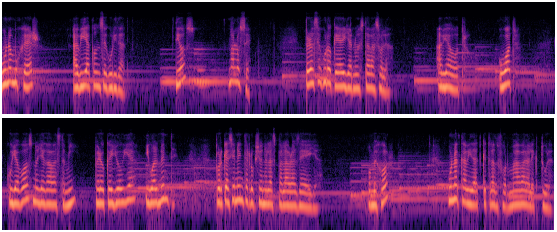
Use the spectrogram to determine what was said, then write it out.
Una mujer había con seguridad. Dios, no lo sé, pero seguro que ella no estaba sola. Había otro, u otra, cuya voz no llegaba hasta mí, pero que yo oía igualmente, porque hacía una interrupción en las palabras de ella. O mejor, una cavidad que transformaba la lectura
